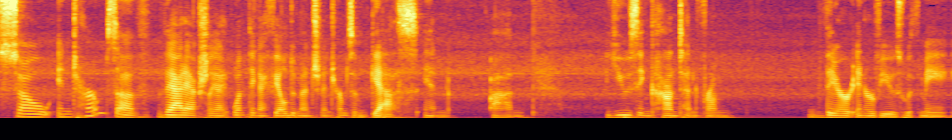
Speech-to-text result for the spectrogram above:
So, in terms of that, actually, I, one thing I failed to mention in terms of guests and um, using content from their interviews with me,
